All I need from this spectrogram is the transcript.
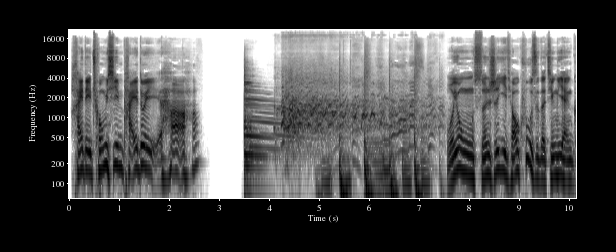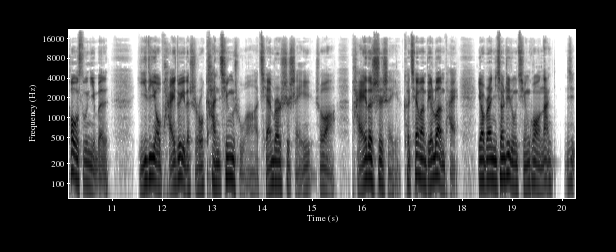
还得重新排队，哈哈！我用损失一条裤子的经验告诉你们，一定要排队的时候看清楚啊，前边是谁，是吧？排的是谁？可千万别乱排，要不然你像这种情况，那你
